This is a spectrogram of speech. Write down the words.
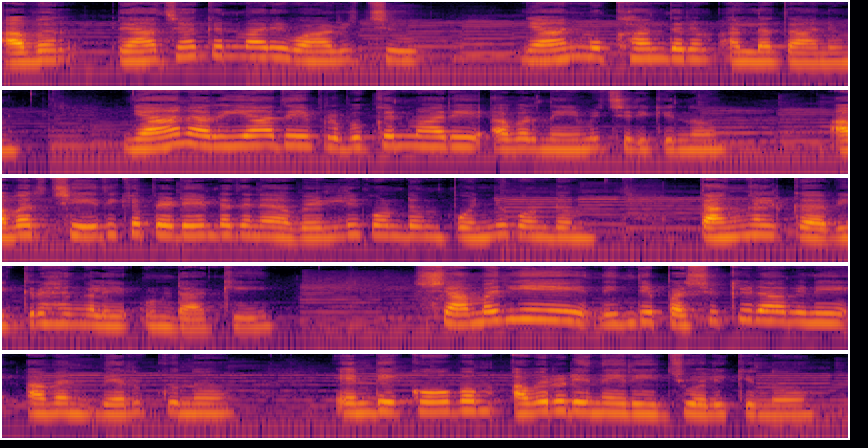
അവർ രാജാക്കന്മാരെ വാഴിച്ചു. ഞാൻ മുഖാന്തരം അല്ല താനും. ഞാൻ അറിയാതെ പ്രഭുക്കന്മാരെ അവർ നിയമിച്ചിരിക്കുന്നു. അവർ ഛേദിക്കപ്പെടേണ്ടതിന് വെള്ളി കൊണ്ടും പൊന്നുകൊണ്ടും തങ്ങൾക്ക് വിഗ്രഹങ്ങളെ ഉണ്ടാക്കി. ശമരിയെ നിന്റെ പശുക്കിടാവിനെ അവൻ വെറുക്കുന്നു. എന്റെ കോപം അവരുടെ നേരെ ജ്വലിക്കുന്നു.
